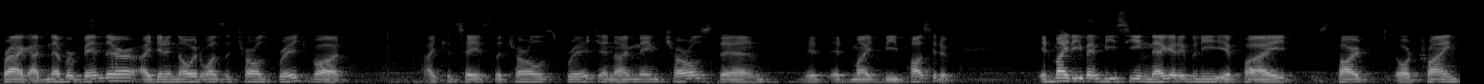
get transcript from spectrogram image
Prague. I've never been there. I didn't know it was the Charles Bridge, but I could say it's the Charles Bridge and I'm named Charles, then it, it might be positive. It might even be seen negatively if I start or trying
